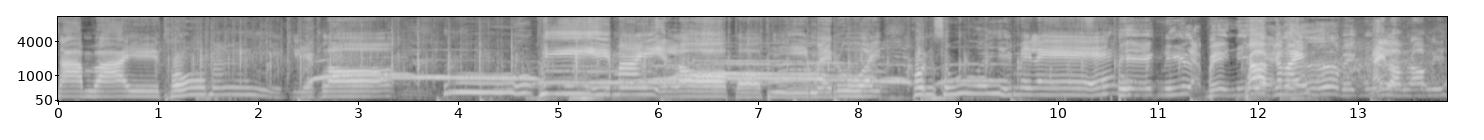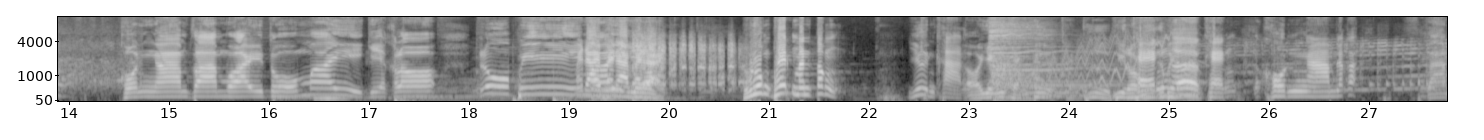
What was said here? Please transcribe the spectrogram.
สามวัยโทรไม่เคลียร์คลอ รู้พี่ไม่หล่อพ่อพี่ไม่รวย คนสวยไม่แลเพลงนี้แหละเพลงนี้ชอบแหละใช่ไหม เออเพลงนี้ไหนลองร้องนี่ คนงามสามวัยโถไม่เกียร์คลอลูกพี่ไม่ได้ไม่ได้ไม่ได้ รุ่งเพชรมันต้องยื่นคางอ๋ออย่างนี้แข็งทื่อแข็งคือพี่ร้องแข็งก็ไม่เอได้อแข็งคนงามแล้วก็สาม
